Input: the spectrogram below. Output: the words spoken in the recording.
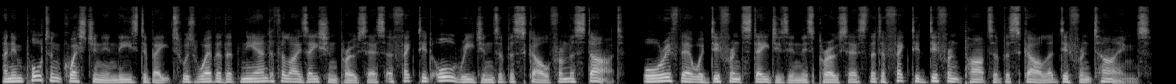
An important question in these debates was whether the Neanderthalization process affected all regions of the skull from the start, or if there were different stages in this process that affected different parts of the skull at different times.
